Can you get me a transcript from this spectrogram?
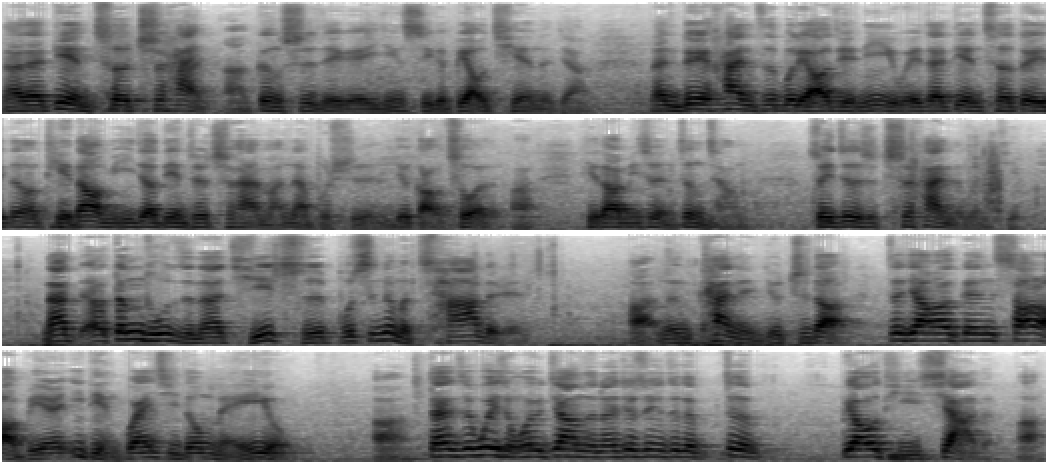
那在电车痴汉啊，更是这个已经是一个标签了这样。那你对汉字不了解，你以为在电车对那种铁道迷叫电车痴汉吗？那不是，你就搞错了啊。铁道迷是很正常的，所以这是痴汉的问题。那呃，登徒子呢，其实不是那么差的人，啊，那看了你就知道。这家伙跟骚扰别人一点关系都没有，啊！但是为什么会这样子呢？就是因为这个这个标题下的啊，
